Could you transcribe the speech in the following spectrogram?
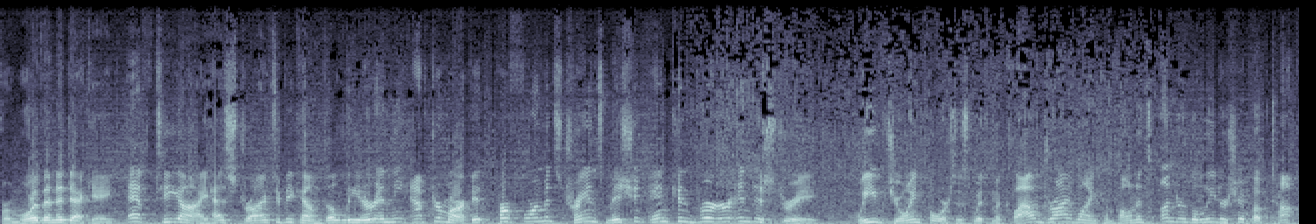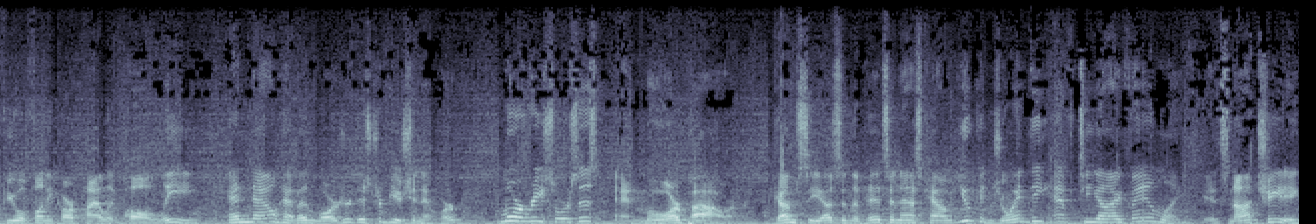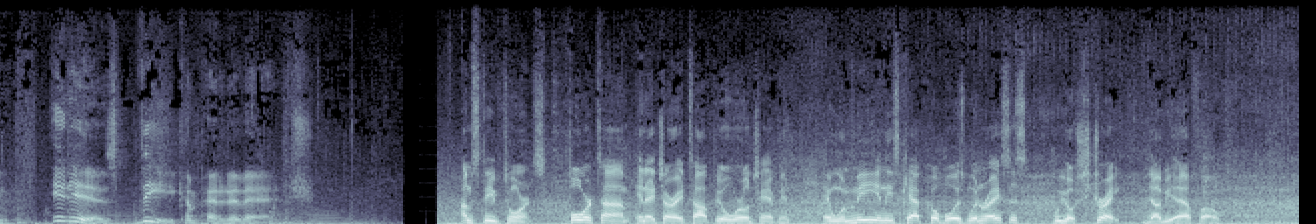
For more than a decade, FTI has strived to become the leader in the aftermarket performance transmission and converter industry. We've joined forces with McLeod Driveline Components under the leadership of Top Fuel Funny Car pilot Paul Lee, and now have a larger distribution network, more resources, and more power. Come see us in the pits and ask how you can join the FTI family. It's not cheating, it is the competitive edge. I'm Steve Torrence, four-time NHRA Top Fuel World Champion. And when me and these Capco boys win races, we go straight WFO.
